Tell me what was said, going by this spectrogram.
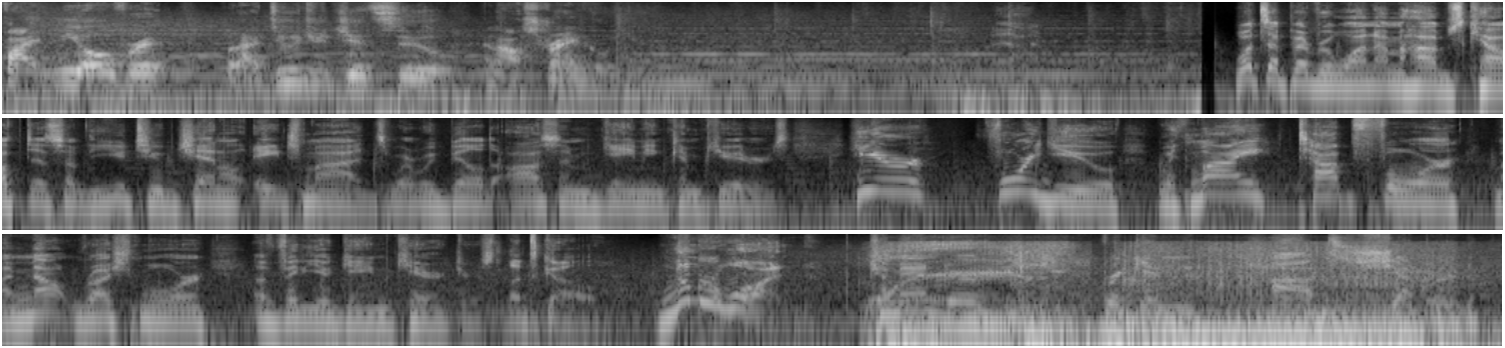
Fight me over it, but I do jujitsu and I'll strangle you. What's up, everyone? I'm Hobbs Caltus of the YouTube channel HMods, where we build awesome gaming computers. Here for you with my top four, my Mount Rushmore of video game characters. Let's go. Number one, Commander frickin' Hobbs Shepard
